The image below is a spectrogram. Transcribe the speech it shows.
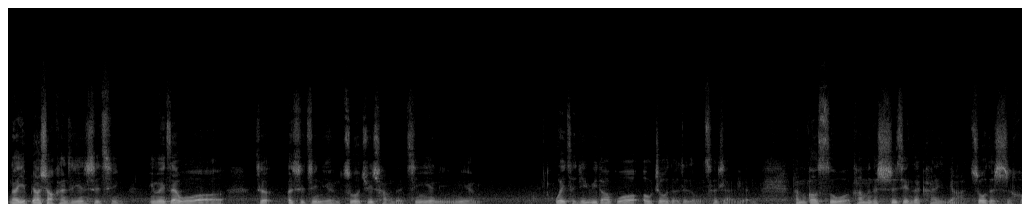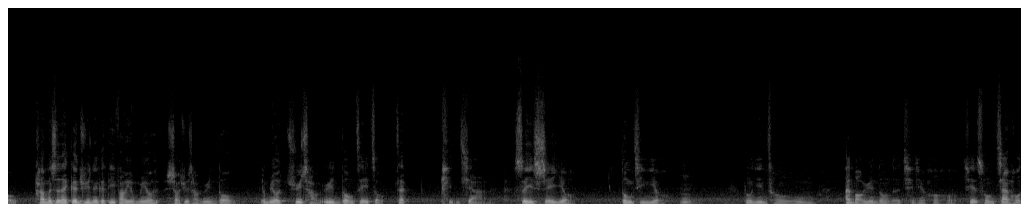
那也不要小看这件事情，因为在我这二十几年做剧场的经验里面。我也曾经遇到过欧洲的这种策展人，他们告诉我，他们的视线在看亚洲的时候，他们是在根据那个地方有没有小剧场运动，有没有剧场运动这种在评价的。所以谁有？东京有，嗯，东京从安保运动的前前后后，其实从战后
